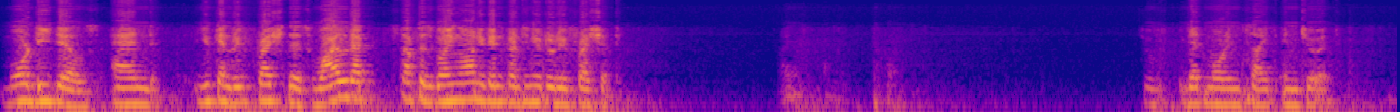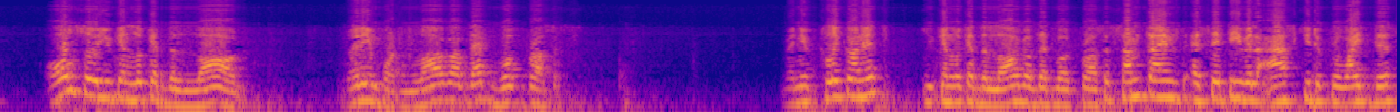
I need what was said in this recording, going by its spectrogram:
More details and you can refresh this. While that stuff is going on, you can continue to refresh it. To get more insight into it. Also, you can look at the log. Very important. Log of that work process. When you click on it, you can look at the log of that work process. Sometimes SAP will ask you to provide this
